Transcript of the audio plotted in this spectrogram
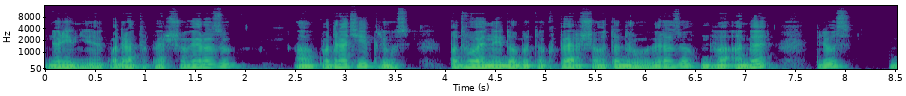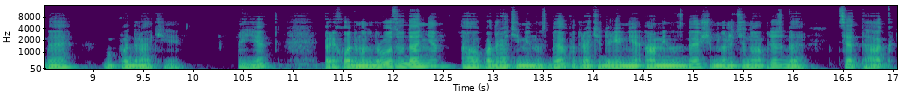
дорівнює квадрату першого виразу, а в квадраті плюс подвоєний добуток першого та другого виразу 2аб плюс b у квадраті. Є. Переходимо до другого завдання. А у квадраті мінус b в квадраті дорівнює а мінус b, що множиться на а плюс b. Це так.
